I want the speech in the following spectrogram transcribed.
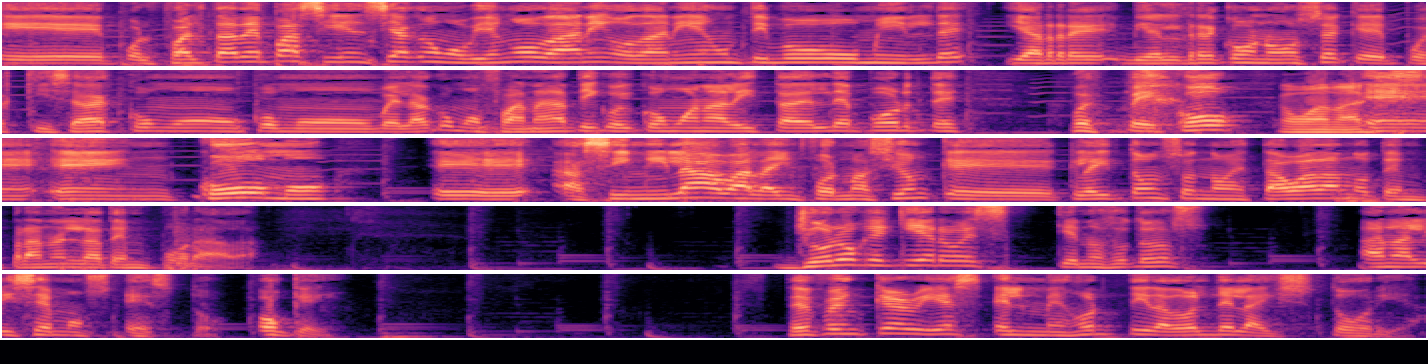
eh, por falta de paciencia, como bien Odani. Odani es un tipo humilde y, él reconoce que, pues, quizás como, como, ¿verdad? Como fanático y como analista del deporte, pues pecó en cómo eh, asimilaba la información que Clay Thompson nos estaba dando temprano en la temporada. Yo lo que quiero es que nosotros analicemos esto. Ok. Stephen Curry es el mejor tirador de la historia.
